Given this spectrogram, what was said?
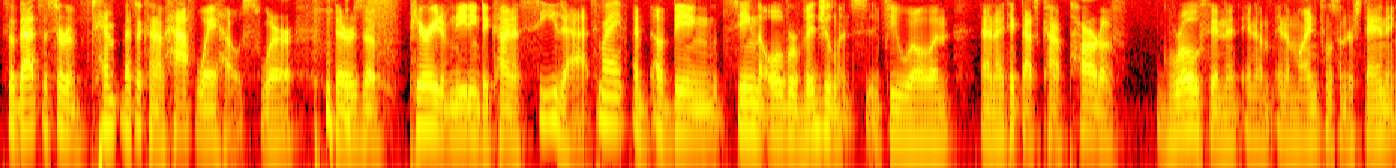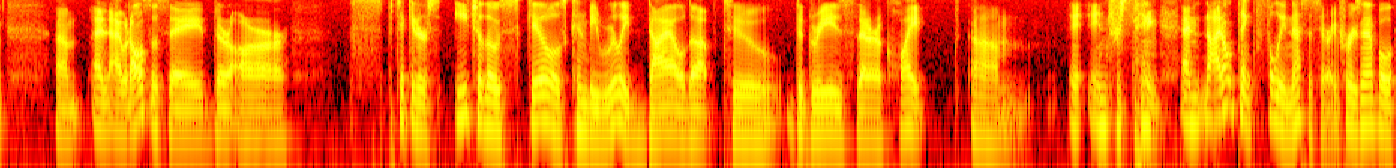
So that's a sort of temp, that's a kind of halfway house where there's a period of needing to kind of see that, right, and of being seeing the over vigilance, if you will, and and I think that's kind of part of growth in a, in a, in a mindfulness understanding. Um, and I would also say there are particular each of those skills can be really dialed up to degrees that are quite um, interesting and I don't think fully necessary. For example,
